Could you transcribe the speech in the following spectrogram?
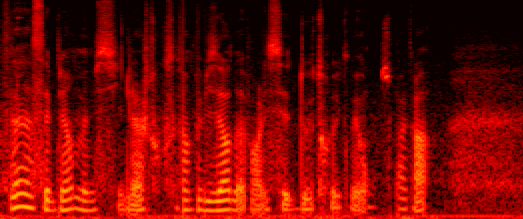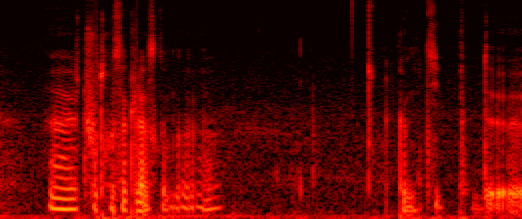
c'est assez bien, même si là je trouve que ça un peu bizarre d'avoir laissé deux trucs, mais bon, c'est pas grave. Toujours trouvé ça classe comme, euh, comme type de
